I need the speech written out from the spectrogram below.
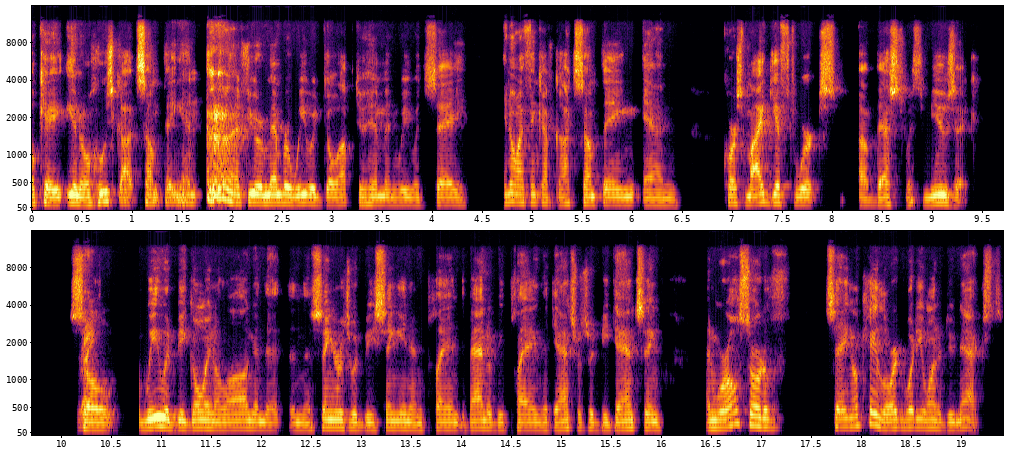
okay, you know, who's got something? And if you remember, we would go up to him and we would say, you know, I think I've got something. And of course, my gift works uh, best with music. So right. we would be going along, and the, and the singers would be singing and playing, the band would be playing, the dancers would be dancing. And we're all sort of saying, okay, Lord, what do you want to do next?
